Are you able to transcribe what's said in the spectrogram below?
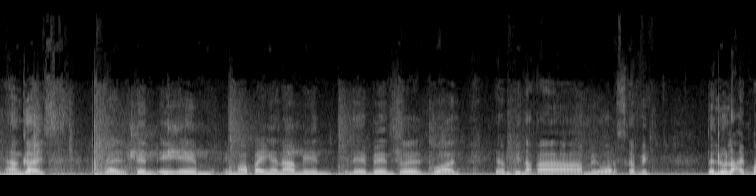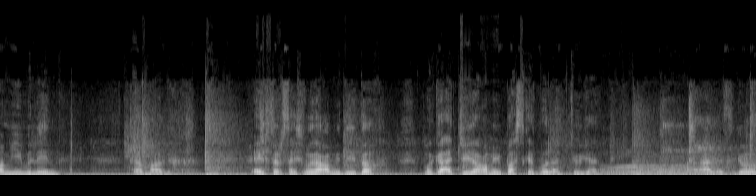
Ayan guys, dahil 10 a.m. yung mga pahinga namin, 11, 12, 1. Yan pinaka may oras kami. Dahil wala kaming pamimilin. Kaya mag exercise muna kami dito. mag yan kami, basketball atcho yan. Ah, let's go.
